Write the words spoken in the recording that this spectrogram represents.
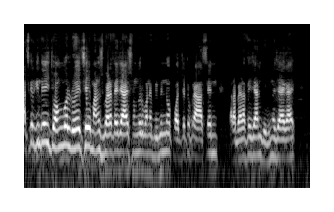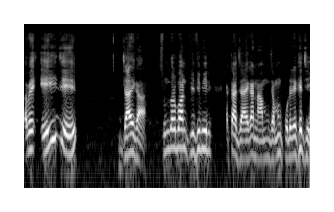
আজকের কিন্তু এই জঙ্গল রয়েছে, মানুষ বেড়াতে যায়, সুন্দরবনে বিভিন্ন পর্যটকরা আসেন, তারা বেড়াতে যান বিভিন্ন জায়গায়। তবে এই যে জায়গা সুন্দরবন পৃথিবীর একটা জায়গা নাম যেমন করে রেখেছে,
